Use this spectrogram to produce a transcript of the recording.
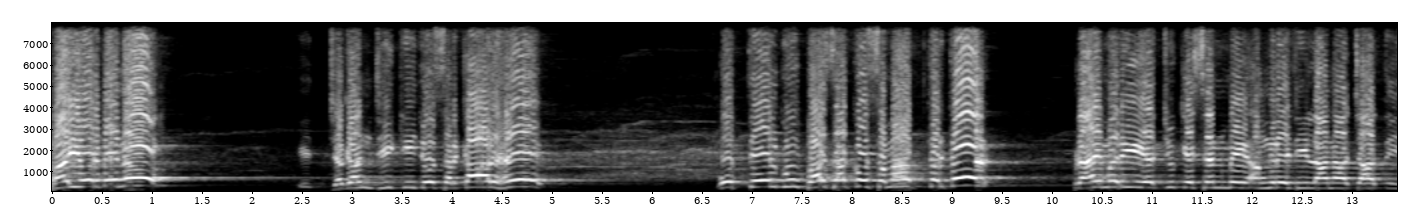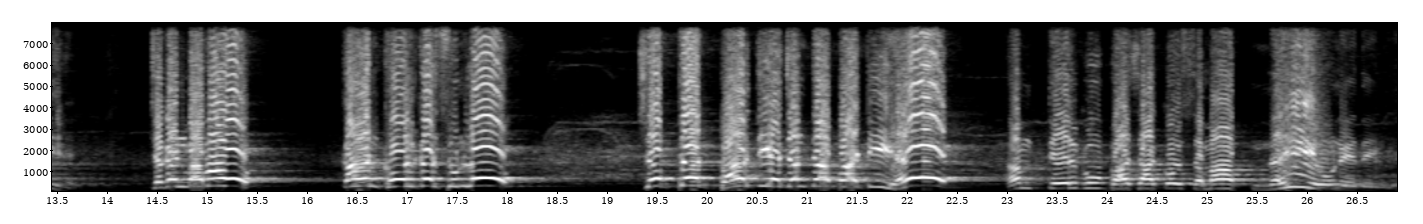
भाई और बहनों ये जगन जी की जो सरकार है वो तेलुगु भाषा को समाप्त कर कर प्राइमरी एजुकेशन में अंग्रेज़ी लाना चाहती है। जगन बाबू, कान खोलकर सुन लो। जब तक भारतीय जनता पार्टी है, हम तेलुगु भाषा को समाप्त नहीं होने देंगे।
